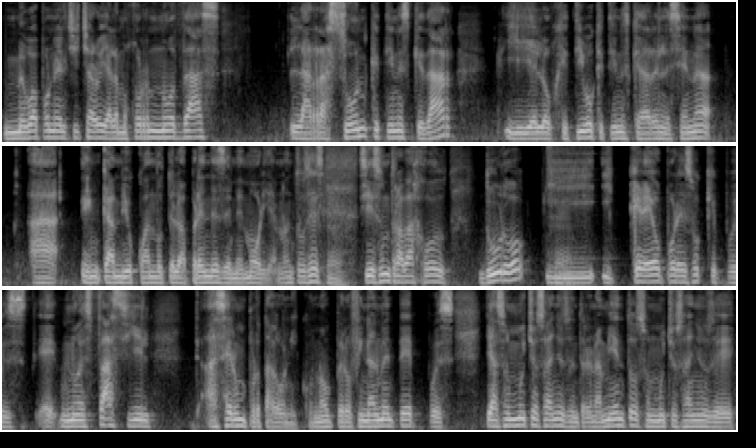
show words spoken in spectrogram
me voy a poner el chicharo y a lo mejor no das la razón que tienes que dar y el objetivo que tienes que dar en la escena en cambio, cuando te lo aprendes de memoria, ¿no? Entonces, sí, es un trabajo duro y, creo por eso que pues eh, no es fácil hacer un protagónico, ¿no? Pero finalmente, pues ya son muchos años de entrenamiento, son muchos años de,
